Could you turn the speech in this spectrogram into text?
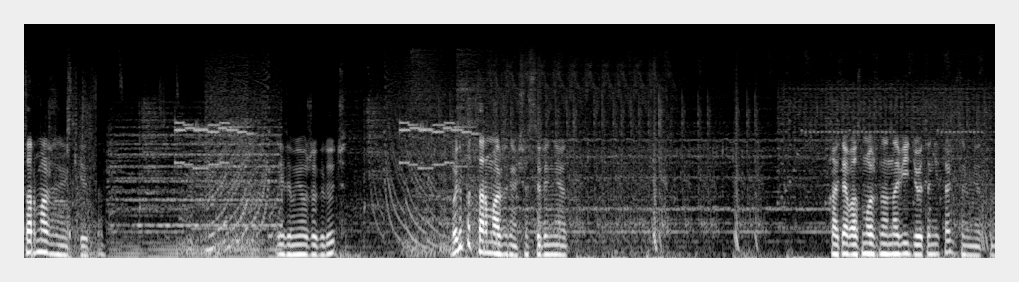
Подтормаживания какие-то. Или мне уже глючит? Были подтормаживания сейчас или нет? Хотя, возможно, на видео это не так заметно.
